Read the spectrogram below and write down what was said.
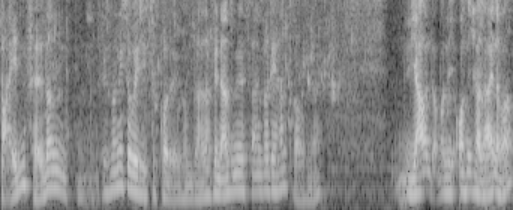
beiden Feldern ist man nicht so richtig zu Potte gekommen. Da hat der Finanzminister einfach die Hand drauf. Ne? Ja, und aber auch nicht alleine war.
